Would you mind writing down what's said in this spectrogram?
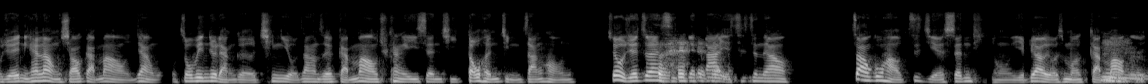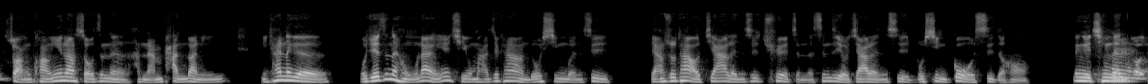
我觉得你看那种小感冒，这样我周边就两个亲友这样子感冒去看个医生，其实都很紧张哈。所以我觉得这段时间大家也 是真的要照顾好自己的身体哦，也不要有什么感冒的状况，因为那时候真的很难判断。你你看那个，我觉得真的很无奈，因为其实我们还是看到很多新闻是，比方说他有家人是确诊的，甚至有家人是不幸过世的哈。那个亲人都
